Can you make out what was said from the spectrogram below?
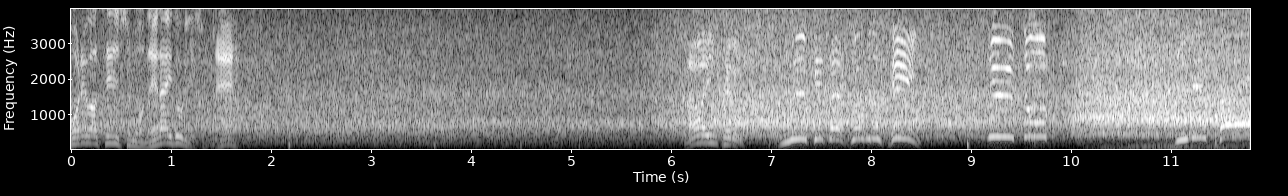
これは選手も狙い通りでしょうね。さあインテル。抜けた勝負のシーン。シュート。決めた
